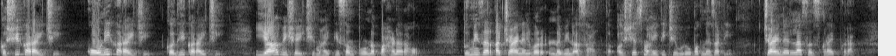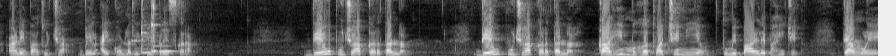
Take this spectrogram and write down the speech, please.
कशी करायची कोणी करायची कधी करायची याविषयीची माहिती संपूर्ण पाहणार आहोत. तुम्ही जर का चॅनेलवर नवीन असाल तर असेच माहितीची व्हिडिओ बघण्यासाठी चॅनेलला सबस्क्राईब करा आणि बाजूच्या बेल आयकॉनला देखील प्रेस करा. देवपूजा करताना. देवपूजा करताना काही महत्त्वाचे नियम तुम्ही पाळले पाहिजेत. त्यामुळे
